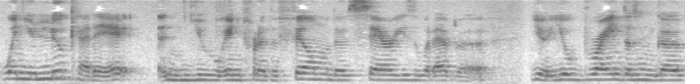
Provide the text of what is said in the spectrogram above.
when you look at it and you're in front of the film, or the series, or whatever, your your brain doesn't go,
